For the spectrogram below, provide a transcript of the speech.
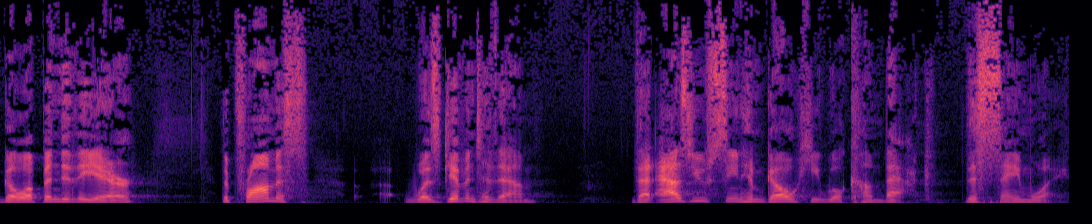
go up into the air. The promise was given to them that as you've seen him go, he will come back the same way.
